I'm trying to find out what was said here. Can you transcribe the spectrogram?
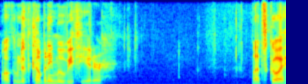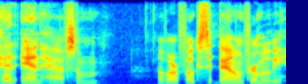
Welcome to the company movie theater. Let's go ahead and have some of our folks sit down for a movie.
